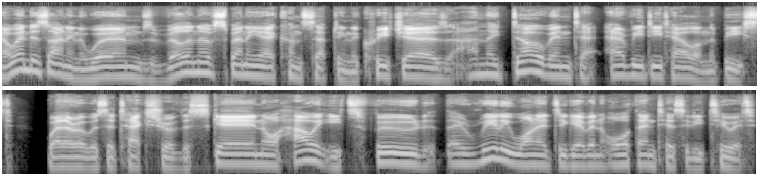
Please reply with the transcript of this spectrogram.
Now, when designing the worms, Villeneuve spent a year concepting the creatures, and they dove into every detail on the beast. Whether it was the texture of the skin or how it eats food, they really wanted to give an authenticity to it.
